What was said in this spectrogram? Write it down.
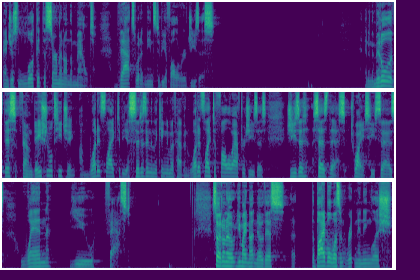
and just look at the sermon on the mount that's what it means to be a follower of Jesus. And in the middle of this foundational teaching on what it's like to be a citizen in the kingdom of heaven, what it's like to follow after Jesus, Jesus says this twice. He says, when you fast. So I don't know, you might not know this. Uh, the Bible wasn't written in English,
